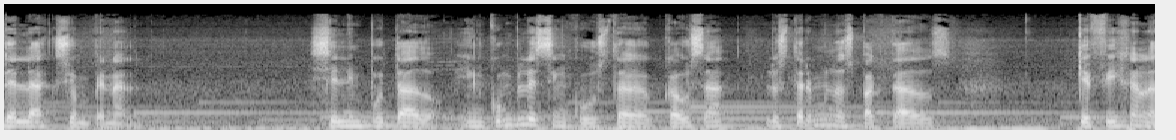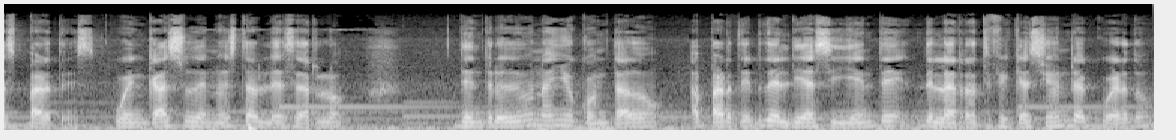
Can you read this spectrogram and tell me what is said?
de la acción penal. Si el imputado incumple sin justa causa los términos pactados que fijan las partes o en caso de no establecerlo, dentro de un año contado a partir del día siguiente de la ratificación de acuerdo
